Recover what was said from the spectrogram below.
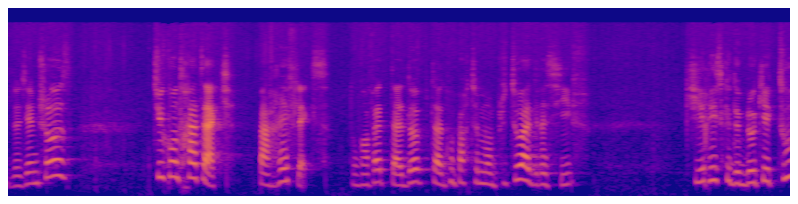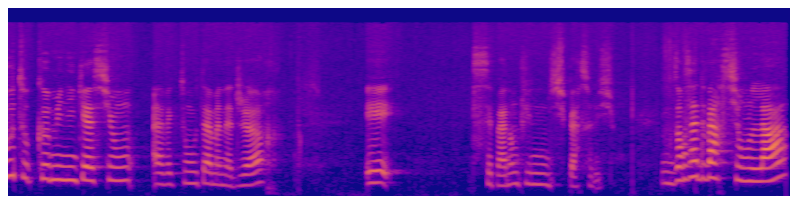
Deuxième chose, tu contre-attaques par réflexe. Donc en fait, tu adoptes un comportement plutôt agressif qui risque de bloquer toute communication avec ton ou ta manager et c'est pas non plus une super solution dans cette version-là,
